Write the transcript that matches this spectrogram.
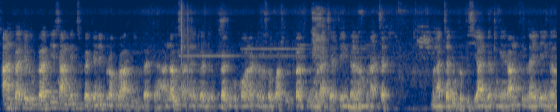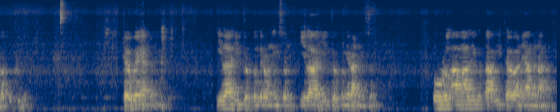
badil ubati saking sebagian berapa ahli ibadah. Anawi saking badil ubati bukola dalam sebuah ibadah munajat yang dalam munajat munajat itu berbisian dari pangeran villa ini yang dalam waktu ini. Dawe ngaten. Ilahi do pangeran ingsun, ilahi do pangeran ingsun. Tulul amali utawi dawane angen-angen.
